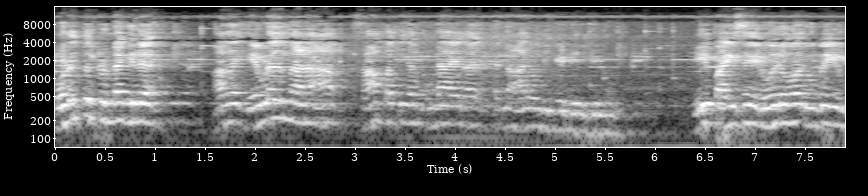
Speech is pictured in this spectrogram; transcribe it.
കൊടുത്തിട്ടുണ്ടെങ്കിൽ അത് എവിടെ നിന്നാണ് ആ സാമ്പത്തികം ഉണ്ടായത് എന്ന് ആലോചിക്കേണ്ടിയിരിക്കുന്നു. ഈ പൈസയിൽ ഓരോ രൂപയും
